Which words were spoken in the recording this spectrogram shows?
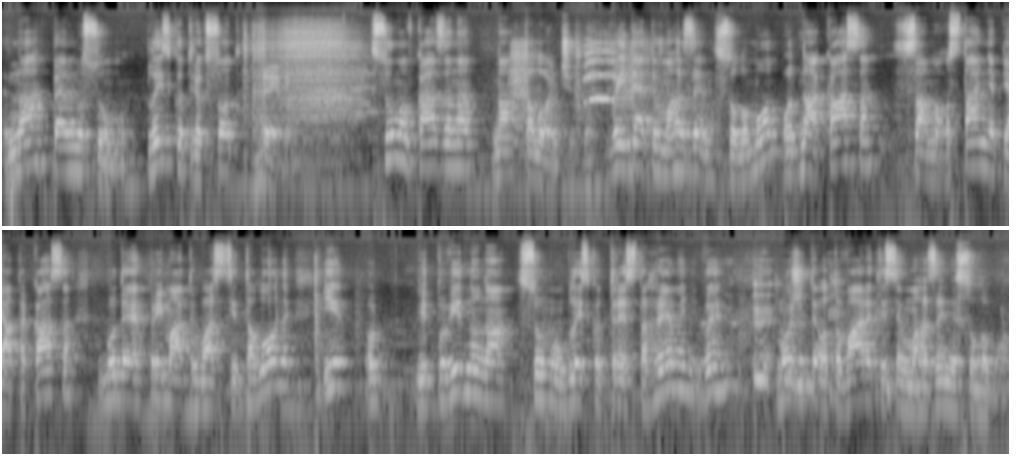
на певну суму близько 300 гривень. Сума вказана на талончику. Ви йдете в магазин Соломон, одна каса, саме остання, п'ята каса, буде приймати у вас ці талони, і відповідно на суму близько 300 гривень ви можете отоваритися в магазині Соломон.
